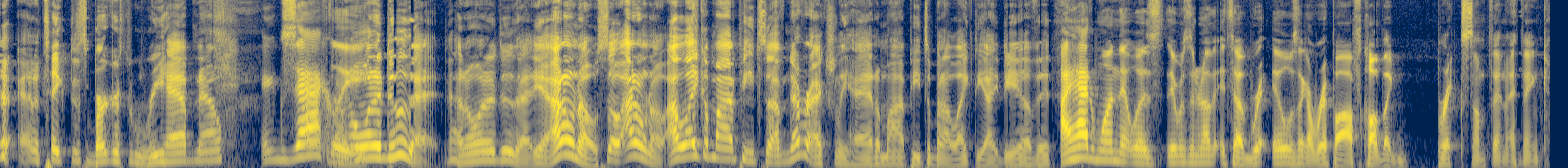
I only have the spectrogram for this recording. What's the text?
I gotta take this burger through rehab now. I don't want to do that. I don't want to do that. Yeah, I don't know. So I don't know. I like a mod pizza. I've never actually had a mod pizza, but I like the idea of it. I had one that was there was another. It's a it was like a ripoff called like brick something. I think.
